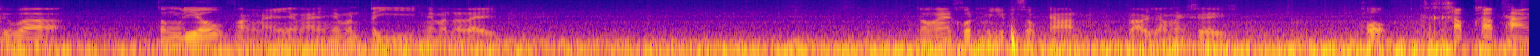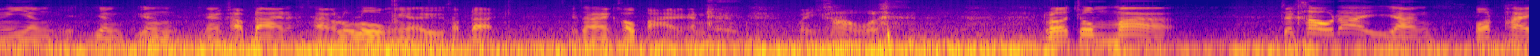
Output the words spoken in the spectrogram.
หรือว่าต้องเลี้ยวฝั่งไหนยังไง ให้มันตีให้มันอะไร ต้องให้คนมีประสบการณ์ เรายังไม่เคยเพราะขับขับทางนี้ยังยังยังยังขับได้นะ ทางโล่งๆเนี่ยเออขับได้ แต่ถ้าให้เข้าป่าอย่างนั้น ไม่เข้าละรอชมว่าจะเข้าได้อย่าง ปลอดภัย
